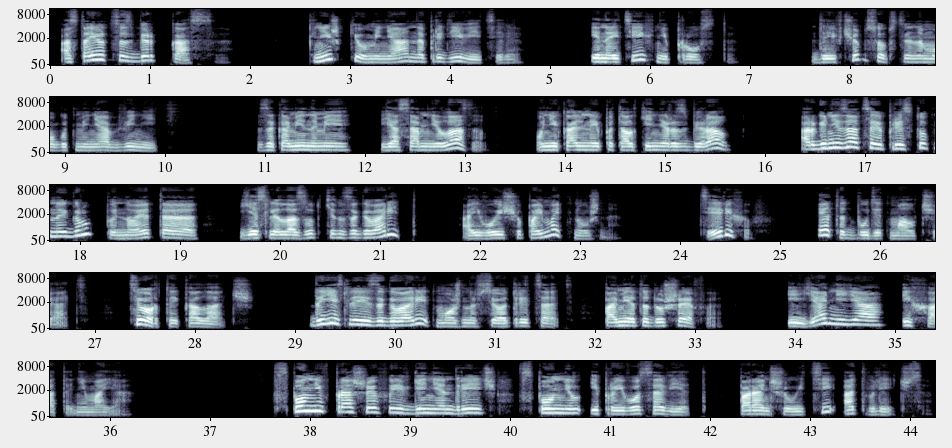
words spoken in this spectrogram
Остается сберкасса. Книжки у меня на предъявителя, и найти их непросто. Да и в чем, собственно, могут меня обвинить? За каминами я сам не лазал, уникальные потолки не разбирал. Организация преступной группы, но это если Лазуткин заговорит, а его еще поймать нужно. Терехов? Этот будет молчать. Тертый калач. Да если и заговорит, можно все отрицать. По методу шефа. И я не я, и хата не моя. Вспомнив про шефа, Евгений Андреевич вспомнил и про его совет. Пораньше уйти, отвлечься.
